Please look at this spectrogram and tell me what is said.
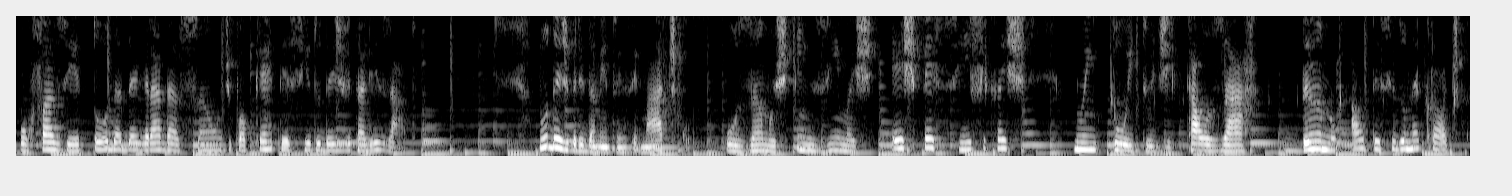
por fazer toda a degradação de qualquer tecido desvitalizado. No desbridamento enzimático, usamos enzimas específicas no intuito de causar dano ao tecido necrótico,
